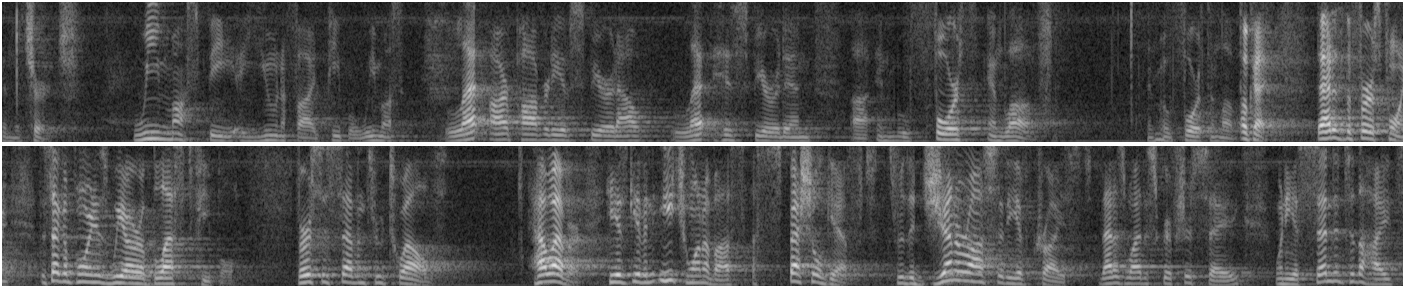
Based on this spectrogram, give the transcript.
in the church. We must be a unified people. We must let our poverty of spirit out, let his spirit in, uh, and move forth in love. And move forth in love. Okay, that is the first point. The second point is we are a blessed people verses 7 through 12. However, he has given each one of us a special gift through the generosity of Christ. That is why the scriptures say, when he ascended to the heights,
